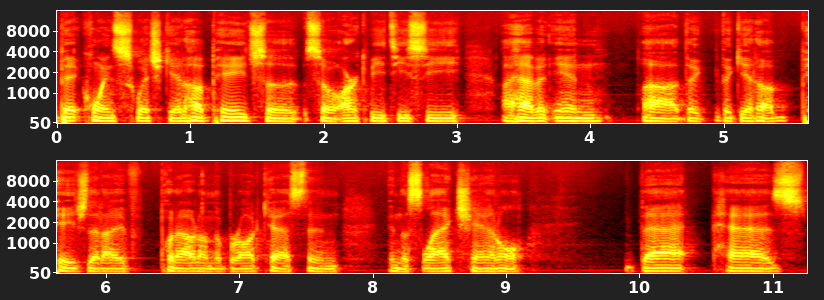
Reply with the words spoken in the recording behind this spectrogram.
Bitcoin Switch GitHub page. So, so ArcBTC, I have it in uh, the the GitHub page that I've put out on the broadcast and in the Slack channel. That has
